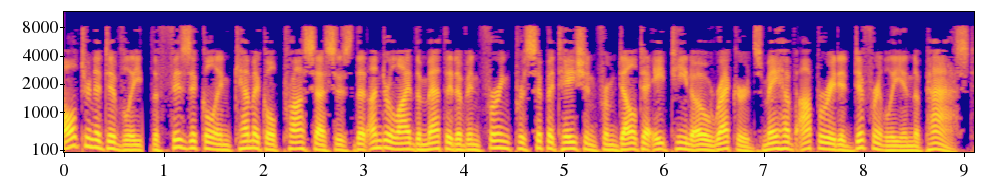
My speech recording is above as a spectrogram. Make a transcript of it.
Alternatively, the physical and chemical processes that underlie the method of inferring precipitation from delta 18O records may have operated differently in the past.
